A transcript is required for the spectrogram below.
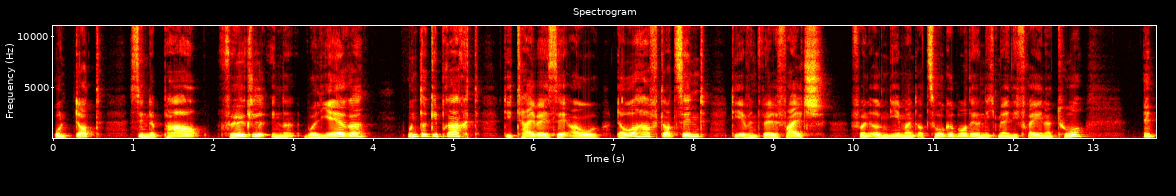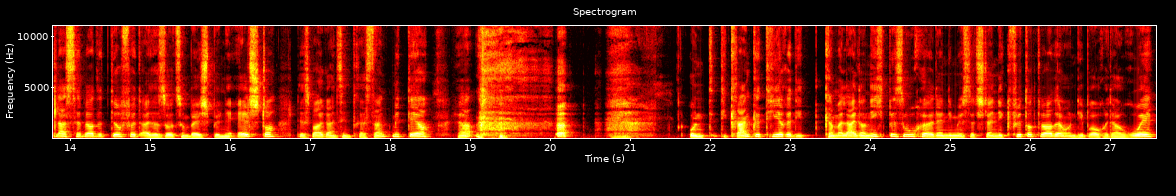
Und dort sind ein paar Vögel in der Voliere untergebracht, die teilweise auch dauerhaft dort sind, die eventuell falsch von irgendjemand erzogen wurde und nicht mehr in die freie Natur entlassen werden dürfen. Also so zum Beispiel eine Elster. Das war ganz interessant mit der. Ja. und die kranken Tiere, die kann man leider nicht besuchen, denn die müssen ständig gefüttert werden und die brauchen da Ruhe.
